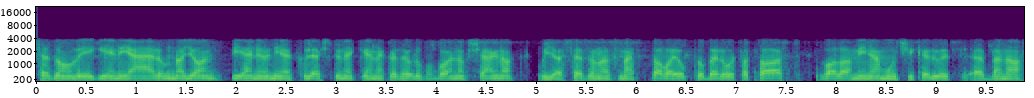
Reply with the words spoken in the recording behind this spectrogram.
szezon végén járunk, nagyon pihenő nélkül estünk neki ennek az Európa-bajnokságnak. Ugye a szezon az már tavaly október óta tart, valami nem úgy sikerült ebben a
